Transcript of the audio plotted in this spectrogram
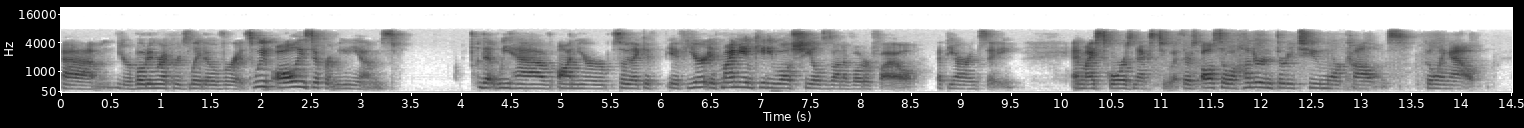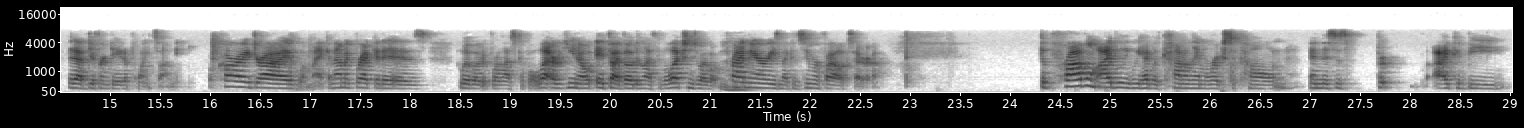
um, your voting records laid over it. So we have all these different mediums that we have on your. So like if if you're if my name Katie Walsh Shields is on a voter file at the RNC, and my score is next to it, there's also 132 more columns going out that have different data points on me. What car I drive, what my economic bracket is, who I voted for in the last couple, ele- or you know, if I voted in the last couple elections, who I vote in mm-hmm. primaries, my consumer file, etc. The problem I believe we had with Connor Lamb and Rick Saccone, and this is, I could be,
